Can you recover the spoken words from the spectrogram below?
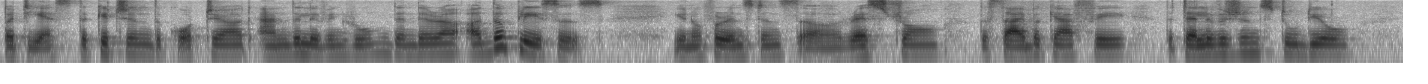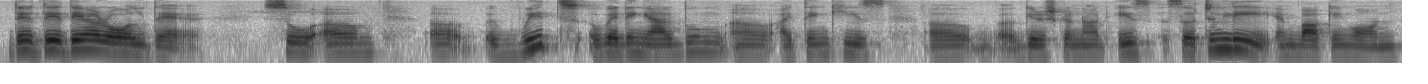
But yes the kitchen the courtyard and the living room then there are other places you know for instance a restaurant the cyber cafe, the television studio, they, they, they are all there. So um, uh, with a wedding album, uh, I think he's, uh, uh Girish Karnad is certainly embarking on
